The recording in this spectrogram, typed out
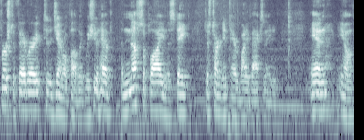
1st of February to the general public. We should have enough supply in the state to start getting everybody vaccinated. And, you know,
